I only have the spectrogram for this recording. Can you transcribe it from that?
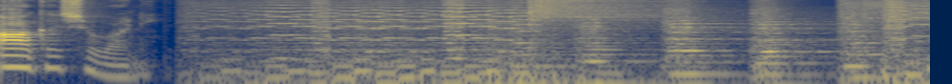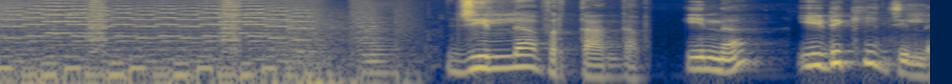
ആകാശവാണി. ജില്ലാ വൃത്താന്തം. ഇന്ന് ഇടുക്കി ജില്ല.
